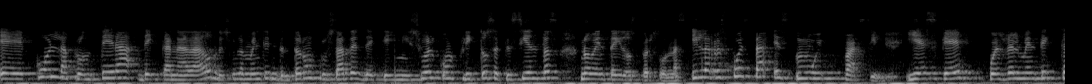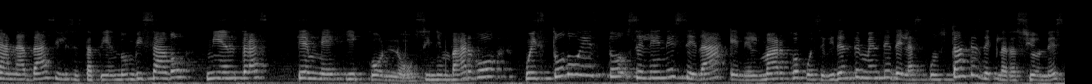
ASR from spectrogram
eh, con la frontera de Canadá, donde solamente intentaron cruzar desde que inició el conflicto 792 personas. Y la respuesta es muy fácil, y es que pues realmente Canadá sí les está pidiendo un visado, mientras que México no. Sin embargo, pues todo esto, Selene, se da en el marco, pues evidentemente, de las constantes declaraciones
